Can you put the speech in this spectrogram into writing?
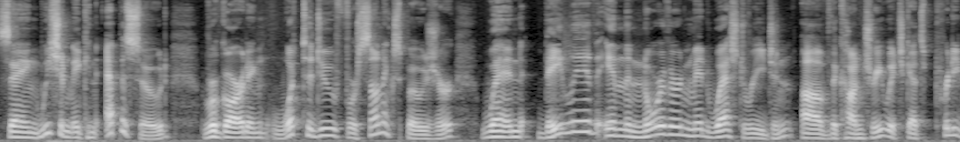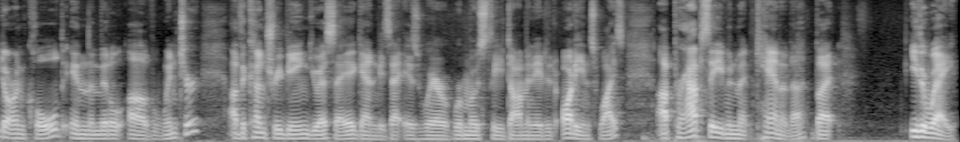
saying we should make an episode regarding what to do for sun exposure when they live in the northern Midwest region of the country, which gets pretty darn cold in the middle of winter. Uh, the country being USA, again, because that is where we're mostly dominated audience wise. Uh, perhaps they even meant Canada, but either way,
